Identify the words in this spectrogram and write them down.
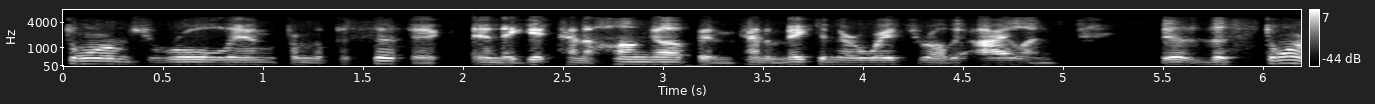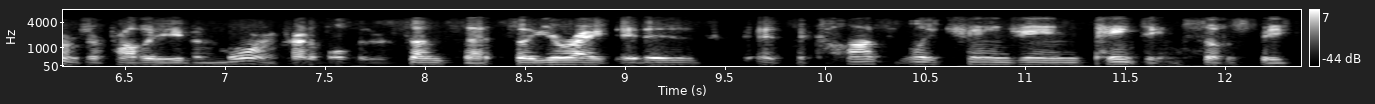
storms roll in from the Pacific and they get kind of hung up and kind of making their way through all the islands, the, the storms are probably even more incredible than the sunset. So you're right, it is it's a constantly changing painting, so to speak.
